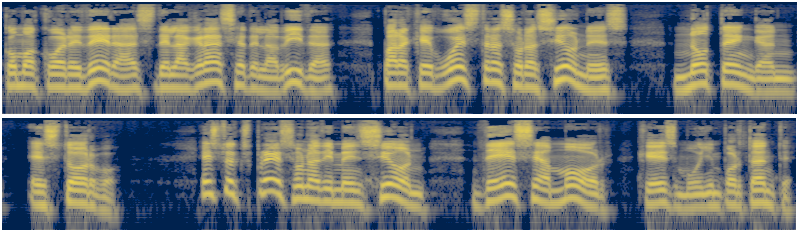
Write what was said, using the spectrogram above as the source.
como a coherederas de la gracia de la vida, para que vuestras oraciones no tengan estorbo. Esto expresa una dimensión de ese amor que es muy importante.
